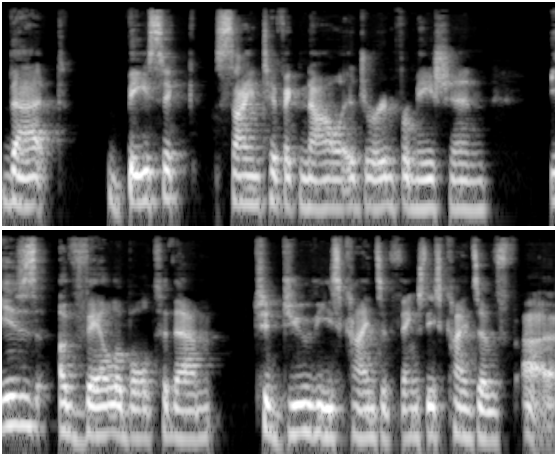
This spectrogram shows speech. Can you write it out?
that basic scientific knowledge or information is available to them to do these kinds of things, these kinds of uh,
